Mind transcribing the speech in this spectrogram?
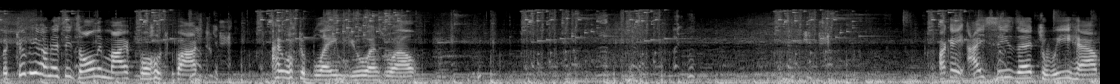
but to be honest, it's only my fault, but I want to blame you as well. Okay, I see that we have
